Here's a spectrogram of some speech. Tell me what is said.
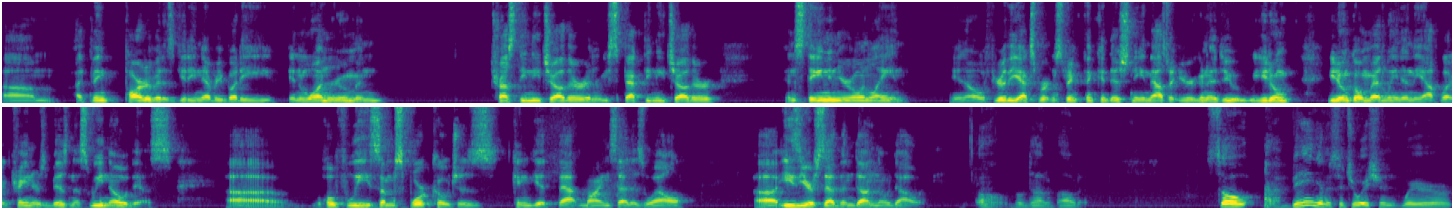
um, I think part of it is getting everybody in one room and trusting each other and respecting each other and staying in your own lane. You know, if you're the expert in strength and conditioning, that's what you're going to do. You don't you don't go meddling in the athletic trainer's business. We know this. Uh, hopefully, some sport coaches can get that mindset as well. Uh, easier said than done, no doubt. Oh, no doubt about it. So, being in a situation where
